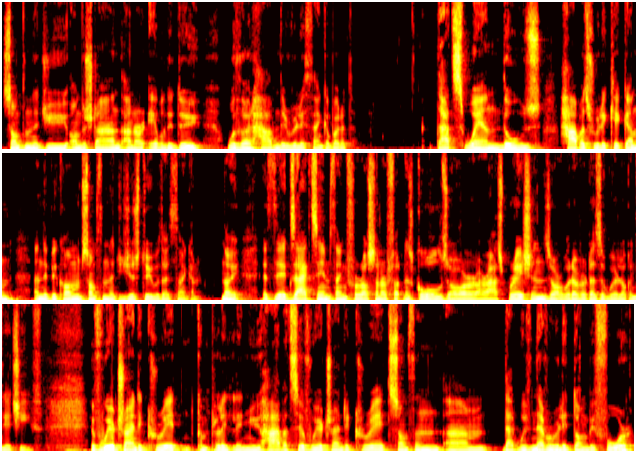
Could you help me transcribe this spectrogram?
something that you understand and are able to do without having to really think about it that's when those habits really kick in and they become something that you just do without thinking. Now, it's the exact same thing for us in our fitness goals or our aspirations or whatever it is that we're looking to achieve. If we're trying to create completely new habits, if we're trying to create something um, that we've never really done before,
